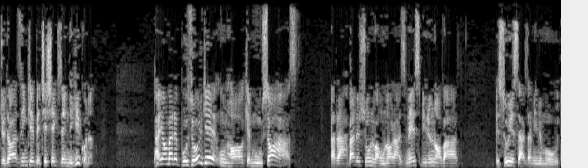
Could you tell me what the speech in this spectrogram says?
جدا از اینکه به چه شکل زندگی کنن. پیامبر بزرگ اونها که موسی هست رهبرشون و اونها رو از مصر بیرون آورد به سوی سرزمین مود.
